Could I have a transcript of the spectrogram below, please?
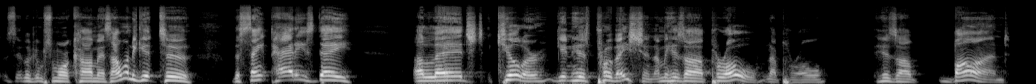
Let's look at some more comments. I want to get to the St. Patty's Day alleged killer getting his probation. I mean his uh parole, not parole, his uh bond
